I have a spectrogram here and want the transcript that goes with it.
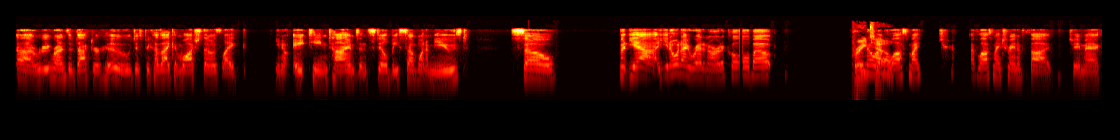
uh, reruns of Doctor Who just because I can watch those like you know 18 times and still be somewhat amused. So, but yeah, you know what I read an article about? Pray no, tell. I've lost my I've lost my train of thought, J Mac.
